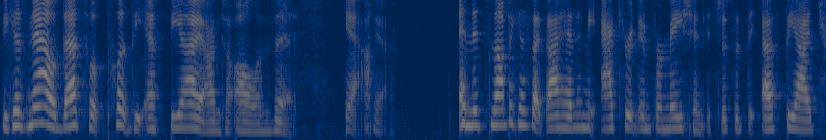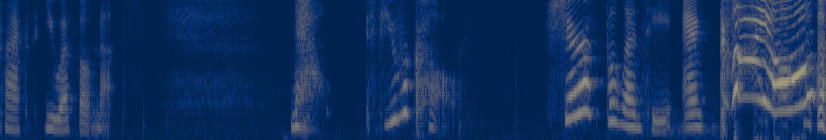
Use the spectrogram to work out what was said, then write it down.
because now that's what put the FBI onto all of this. yeah. Yeah. And it's not because that guy had any accurate information. It's just that the FBI tracks UFO nuts. Now, if you recall, Sheriff Valenti and Kyle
